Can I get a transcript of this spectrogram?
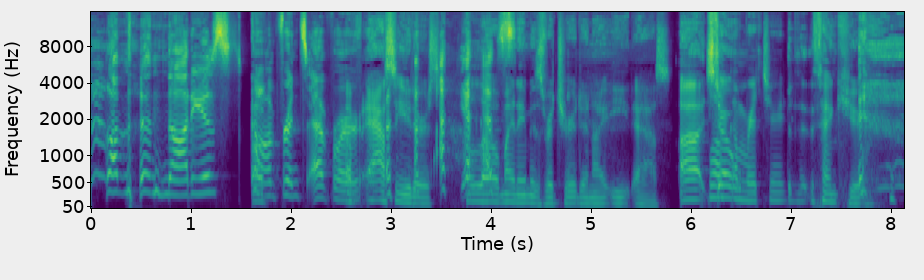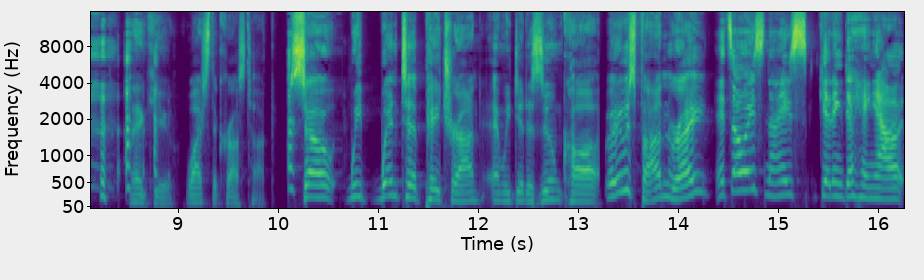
on the naughtiest conference ever. of ass eaters. Hello, my name is Richard and I eat ass. Uh, Welcome, so, Richard. Th- Thank you. Thank you. Watch the crosstalk. So we went to Patreon and we did a Zoom call. It was fun, right? It's always nice getting to hang out.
